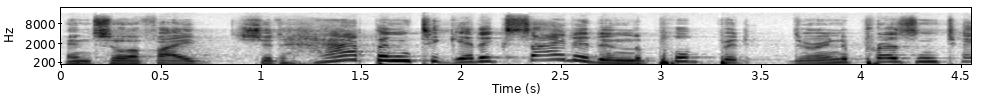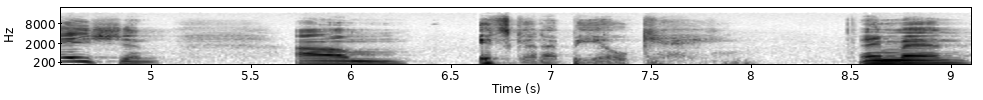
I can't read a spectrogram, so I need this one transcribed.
And so if I should happen to get excited in the pulpit during the presentation, um, it's going to be okay. Amen?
